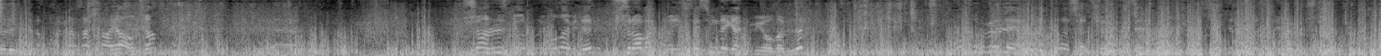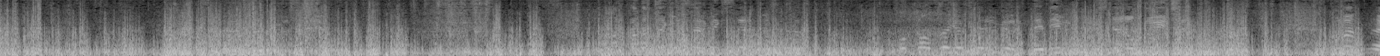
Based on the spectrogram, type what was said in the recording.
Şöyle telefonu biraz aşağıya alacağım. Ee, şu an rüzgar vuruyor olabilir. Kusura bakmayın sesim de gelmiyor olabilir. Motor böyle yani arkadaşlar. Şöyle güzel bir şekilde gösteriyorum şu an. Arkadan da göstermek isterim aslında. Çok fazla gösteremiyorum. Dediğim gibi rüzgar olduğu için. Bunun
